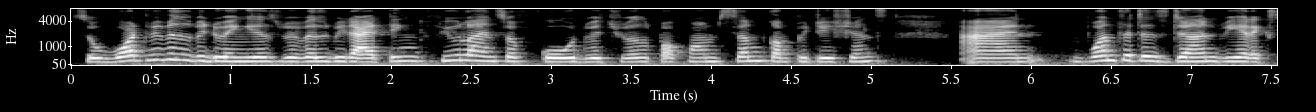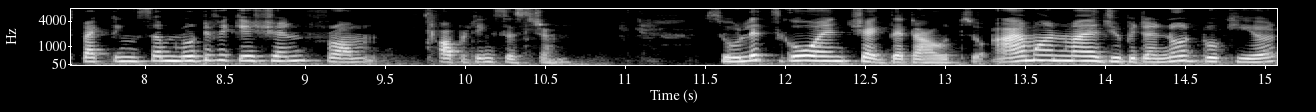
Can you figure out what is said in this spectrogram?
So what we will be doing is we will be writing few lines of code which will perform some computations and once it is done we are expecting some notification from operating system. So let's go and check that out. So i'm on my jupyter notebook here.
